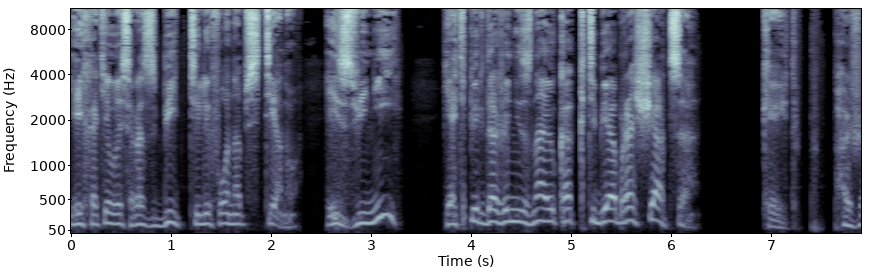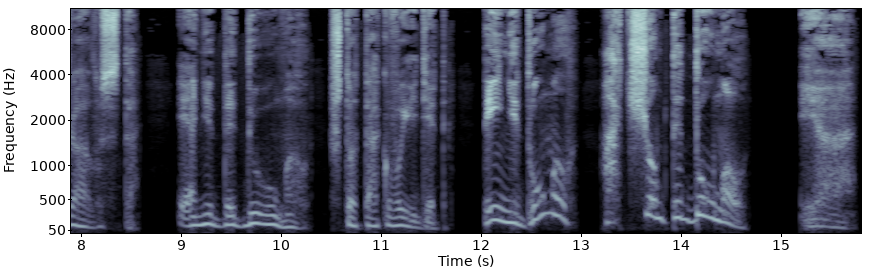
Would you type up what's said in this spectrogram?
Ей хотелось разбить телефон об стену. «Извини? Я теперь даже не знаю, как к тебе обращаться». «Кейт, пожалуйста, я не додумал, что так выйдет». «Ты не думал? О чем ты думал?» «Я...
